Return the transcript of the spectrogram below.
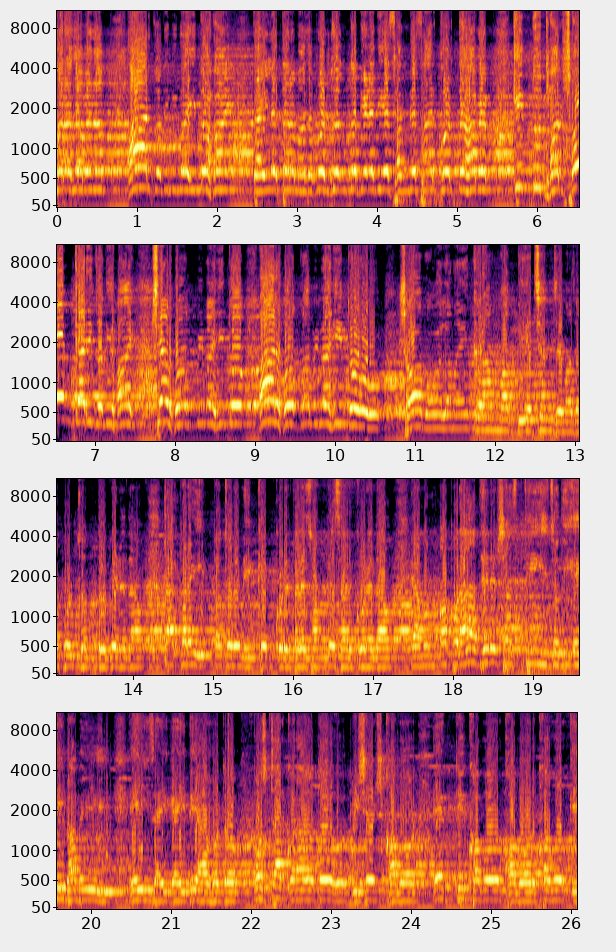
করা যাবে না। আর যদি বিবাহিত হয়, তাইলে তার মাঝে পর্যন্ত দিয়ে সঙ্গে সার করতে হবে। কিন্তু ধর্ষণকারী যদি হয়, সে হোক বিবাহিত আর হোক অবিবাহিত। সব ওলামাই কেরাম মত দিয়েছেন যে পর্যন্ত দাও। তারপরে ইট পাথরে নিক্ষেপ করে তার সঙ্গে সার করে দাও। এমন অপরাধের শাস্তি যদি এইভাবে এই জায়গায় দেয়া হতো, পোস্টার করা হতো, বিশেষ খবর, একটি খবর খবর খবর খবর কি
